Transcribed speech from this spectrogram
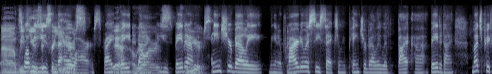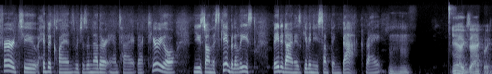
Uh, we've what used we use it for in the years. ORs, right? Yeah, betadine. ORs we use betadine. We paint your belly, you know, prior to a C-section, we paint your belly with bi- uh, betadine. Much preferred to Hibiclens, which is another antibacterial used on the skin, but at least betadine is giving you something back, right? Mm-hmm. Yeah, exactly.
